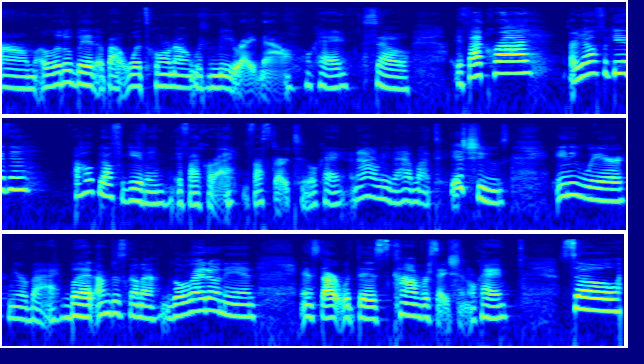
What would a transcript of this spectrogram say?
um, a little bit about what's going on with me right now. Okay, so if I cry, are y'all forgiven? I hope y'all forgive him if I cry, if I start to, okay? And I don't even have my tissues anywhere nearby, but I'm just gonna go right on in and start with this conversation, okay? So,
